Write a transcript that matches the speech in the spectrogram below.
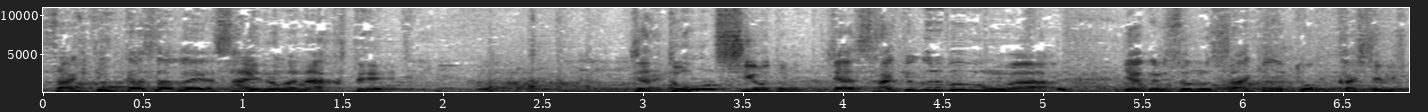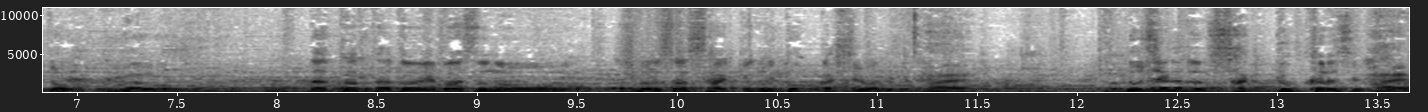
作曲家浅岡優也は才能がなくてじゃあどうしようと思ってじゃあ作曲の部分は逆にその作曲に特化してる人。なるほだた例えばその島田さんは作曲に特化してるわけじゃどない、はいどちらかというと作曲家ですよ、はい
